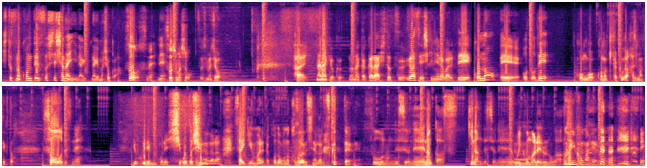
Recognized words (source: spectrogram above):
一つのコンテンツとして社内に投げ投げましょうか。そうですね。ねそうしましょそうしましょう。う。はい。7曲の中から1つが正式に選ばれて、この、えー音で今後、この企画が始まっていくと。そうですね。よくでもこれ仕事しながら、最近生まれた子供の子育てしながら作ったよね。そうなんですよね。なんか好きなんですよね。追い込まれるのが。追い込まれる え、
